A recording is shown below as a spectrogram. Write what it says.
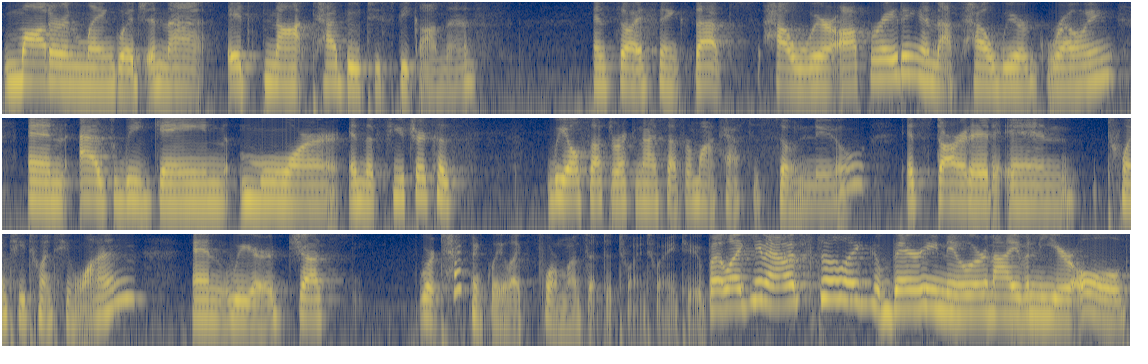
modern language in that it's not taboo to speak on this. And so I think that's how we're operating and that's how we're growing. And as we gain more in the future, because we also have to recognize that Vermontcast is so new. It started in 2021 and we are just we're technically like four months into 2022, but like, you know, it's still like very new or not even a year old.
